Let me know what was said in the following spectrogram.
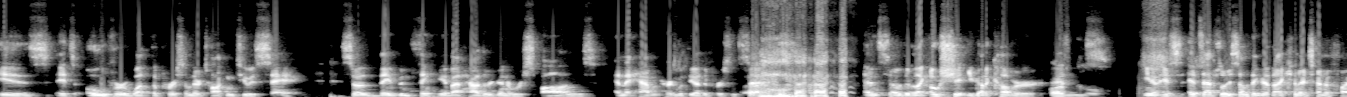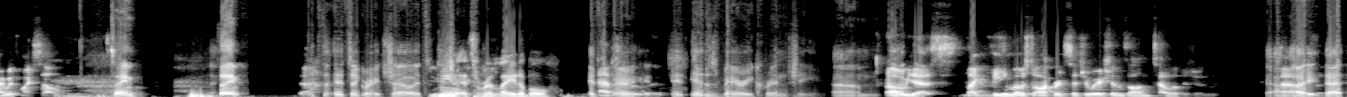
is it's over what the person they're talking to is saying. So they've been thinking about how they're going to respond, and they haven't heard what the other person said and so they're like, "Oh shit, you got to cover." That's and, cool. You know, it's it's absolutely something that I can identify with myself. Same. Same. It's a, it's a great show. It's you mean it's relatable? it's Absolutely. very it is very cringy. Um, Oh yes, like the most awkward situations on television. yeah, I, that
